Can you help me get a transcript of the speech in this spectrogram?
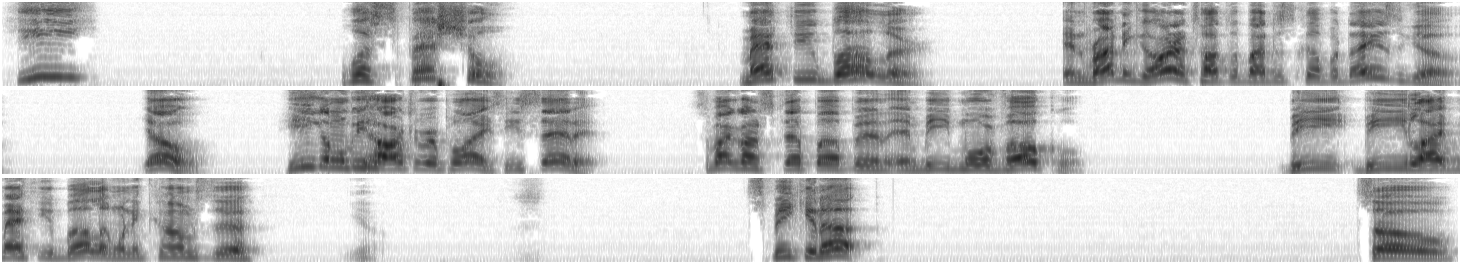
he was special. Matthew Butler and Rodney Garner talked about this a couple days ago. Yo, he gonna be hard to replace. He said it. Somebody gonna step up and, and be more vocal. Be be like Matthew Butler when it comes to you know speaking up. So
